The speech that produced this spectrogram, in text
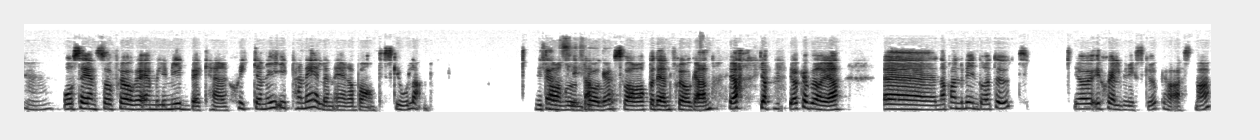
Mm. Och sen så frågar Emily Midbeck här, skickar ni i panelen era barn till skolan? Vi tar en runda fråga. och svarar på den frågan. Ja, ja jag kan börja. Eh, när pandemin bröt ut, jag är själv i riskgrupp, jag har astma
